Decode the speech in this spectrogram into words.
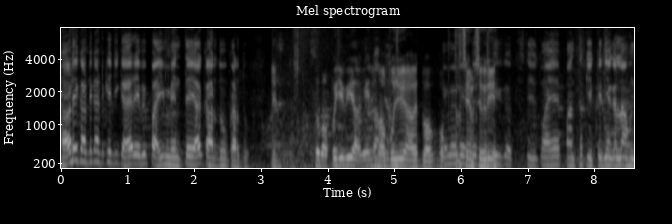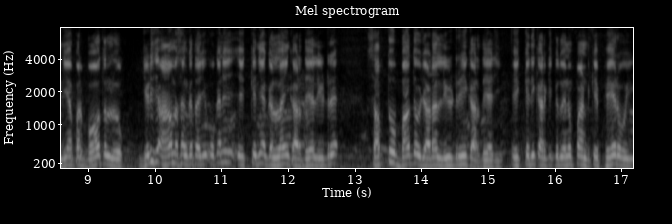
ਹਾੜੇ ਕੱਢ ਕੱਢ ਕੇ ਜੀ ਕਹਿ ਰਹੇ ਵੀ ਭਾਈ ਮਿੰਤੇ ਆ ਕਰ ਦੋ ਕਰ ਦੋ। ਸੋ ਬਾਪੂ ਜੀ ਵੀ ਆ ਗਏ ਨੇ। ਬਾਪੂ ਜੀ ਆ ਗਏ ਬਾਪੂ ਤਰਸੇਮ ਸਿੰਘ ਜੀ। ਸਟੇਜ ਤੋਂ ਆਏ ਪੰਥਕ ਏਕੇ ਦੀਆਂ ਗੱਲਾਂ ਹੁੰਦੀਆਂ ਪਰ ਬਹੁਤ ਲੋਕ ਜਿਹੜੀ ਆਮ ਸੰਗਤ ਆ ਜੀ ਉਹ ਕਹਿੰਦੇ ਏਕੇ ਦੀਆਂ ਗੱਲਾਂ ਹੀ ਕਰਦੇ ਆ ਲੀਡਰ। ਸਭ ਤੋਂ ਵੱਧ ਉਜਾੜਾ ਲੀਡਰ ਹੀ ਕਰਦੇ ਆ ਜੀ। ਏਕੇ ਦੀ ਕਰਕੇ ਕਦੋਂ ਇਹਨੂੰ ਭੰਡ ਕੇ ਫੇਰ ਹੋਈ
